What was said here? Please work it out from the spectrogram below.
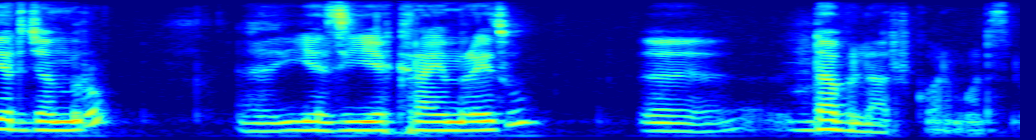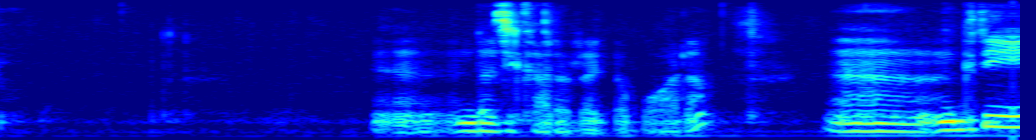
year ጀምሮ የዚህ የ crime rate ኡ double አድርጓል ማለት ነው። እንደዚህ ካደረገ በኋላ እንግዲህ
